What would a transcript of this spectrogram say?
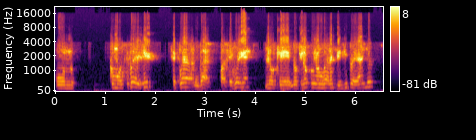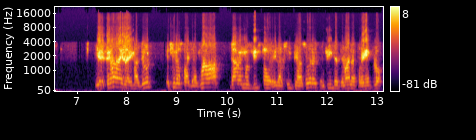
un, como se puede decir, se pueda jugar, para que jueguen lo que, lo que no pudieron jugar al principio de año. Y el tema de la mayor es una payasada, ya lo hemos visto en las últimas horas, el fin de semana, por ejemplo,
